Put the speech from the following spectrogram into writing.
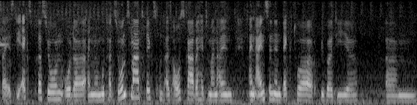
sei es die Expression oder eine Mutationsmatrix. Und als Ausgabe hätte man einen, einen einzelnen Vektor über die, ähm,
